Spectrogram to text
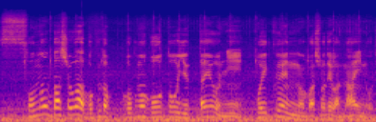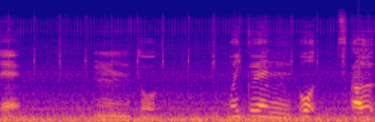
その場所は僕が僕も冒頭言ったように保育園の場所ではないのでうんと保育園を使う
